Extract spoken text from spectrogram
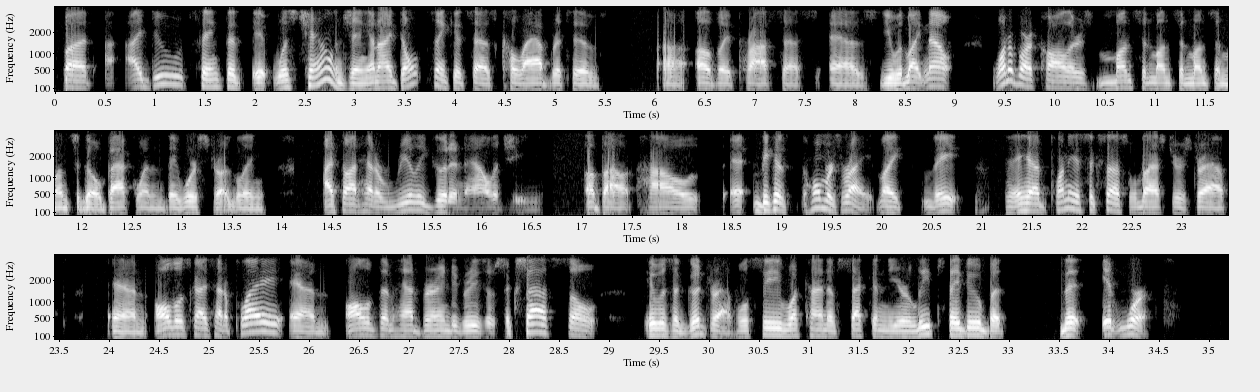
but I do think that it was challenging, and I don't think it's as collaborative uh, of a process as you would like. Now, one of our callers months and months and months and months ago, back when they were struggling, I thought had a really good analogy about how Eh, because Homer's right. Like they they had plenty of success with last year's draft, and all those guys had a play, and all of them had varying degrees of success. So it was a good draft. We'll see what kind of second year leaps they do, but that it worked.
